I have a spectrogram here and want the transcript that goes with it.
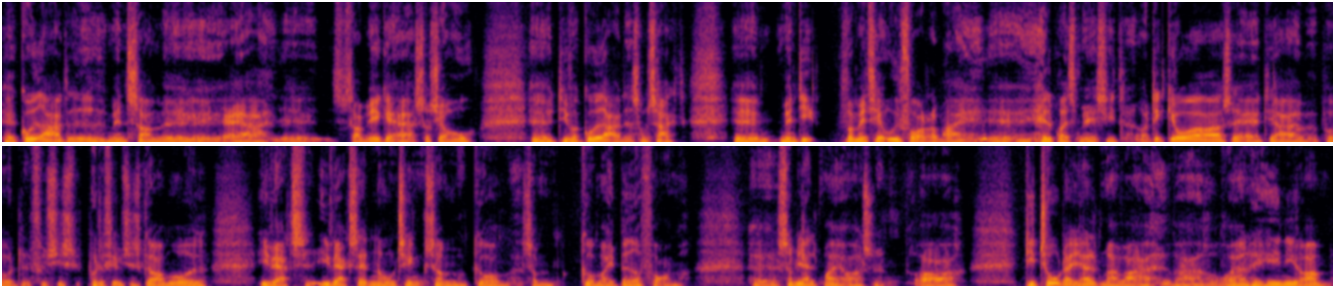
Øh, godartede, men som øh, er er, øh, som ikke er så sjove. Øh, de var godartede, som sagt, øh, men de var med til at udfordre mig øh, helbredsmæssigt. Og det gjorde også, at jeg på det, fysisk, på det fysiske område iværks, iværksatte nogle ting, som gjorde, som gjorde mig i bedre form, øh, som hjalp mig også. Og de to, der hjalp mig, var, var rørende enige om,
